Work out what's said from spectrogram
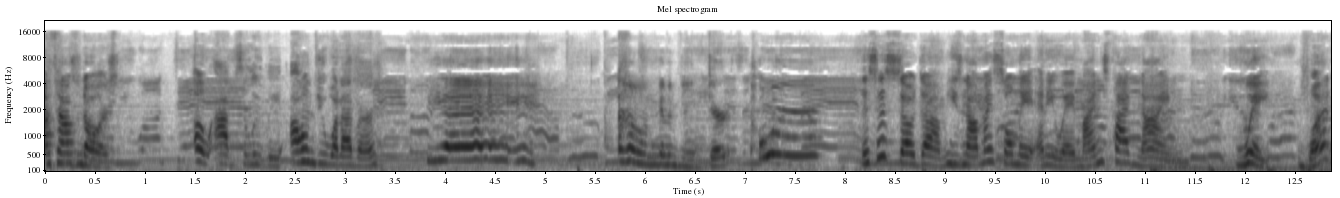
a thousand dollars. Oh, absolutely. I'll do whatever. Yay! Oh, I'm gonna be dirt poor. This is so dumb. He's not my soulmate anyway. Mine's five nine. Wait, what?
